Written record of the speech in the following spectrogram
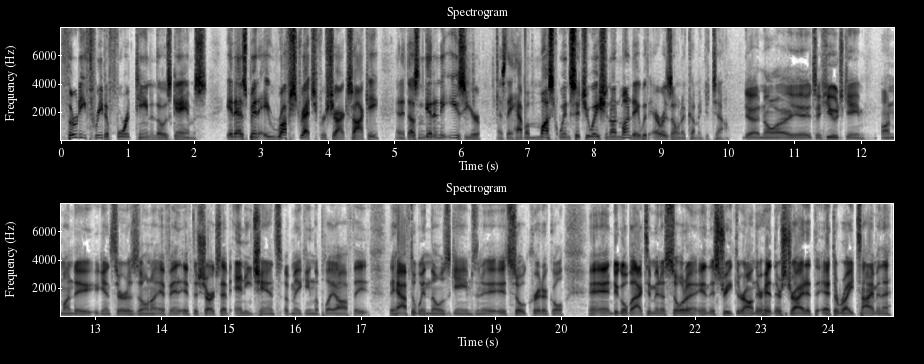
33 to 14 in those games. It has been a rough stretch for Sharks hockey, and it doesn't get any easier as they have a must win situation on Monday with Arizona coming to town. Yeah, no, it's a huge game on Monday against Arizona. If if the Sharks have any chance of making the playoff, they they have to win those games, and it, it's so critical. And, and, to go back to Minnesota in the streak they're on, they're hitting their stride at the at the right time, and that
